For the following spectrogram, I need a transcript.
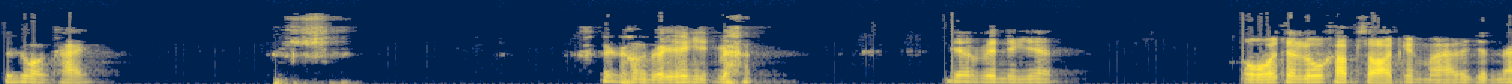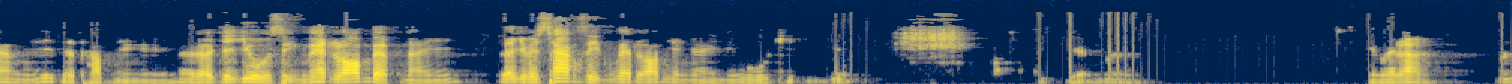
เป็นห่วงใครเป็นห่วงตัวเองอีกแล้วเนี่ยเป็นอย่างเงี้ยโอ้จะรู้คำสอนขึ้นมาแล้วจะนั่งนี่จะทํำยังไงเราจะอยู่สิ่งแวดล้อมแบบไหน เราจะไปสร้างสิ่งแวดล้อมยังไงนี่โอ้คิดเยอะเยอะมากเห็นไหมล่ะมัน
